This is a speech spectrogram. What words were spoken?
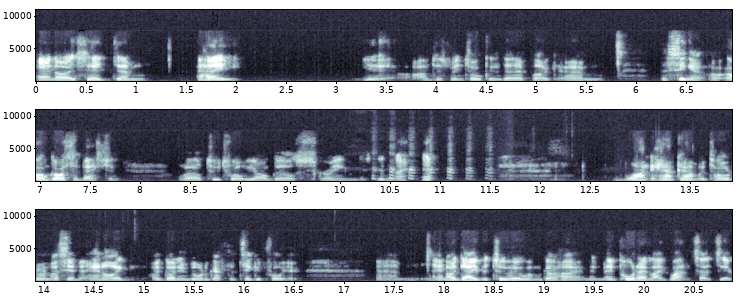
And I said, um, hey, yeah, I've just been talking to that bloke, um, the singer. Oh, oh, Guy Sebastian. Well, two 12 year old girls screamed, didn't they? what? How come? I told her, and I said, and I, I got him to autograph the ticket for you. Um, and I gave it to her when we got home. And, and Port Adelaide won, so it's their,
